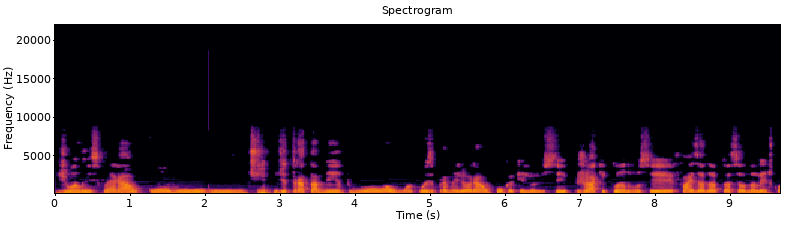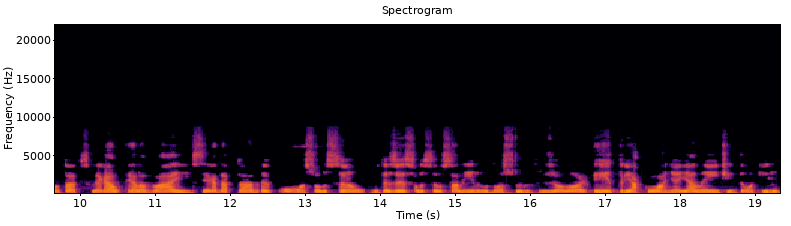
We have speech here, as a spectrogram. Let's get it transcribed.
de uma lente escleral como um tipo de tratamento ou alguma coisa para melhorar um pouco aquele olho seco, já que quando você faz a adaptação da lente de contato escleral, ela vai ser adaptada com a solução, muitas vezes solução salina, o nosso soro fisiológico, entre a córnea e a lente. Então aquilo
